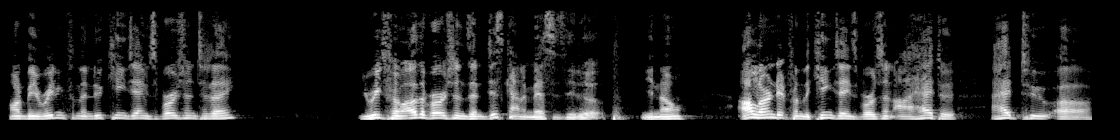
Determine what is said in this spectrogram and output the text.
I'm going to be reading from the New King James Version today. You read from other versions and just kind of messes it up, you know? I learned it from the King James Version. I had to, I had to, uh,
